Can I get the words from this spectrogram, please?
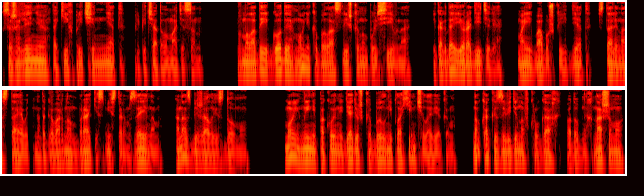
«К сожалению, таких причин нет», — припечатал Матисон. В молодые годы Моника была слишком импульсивна, и когда ее родители, Мои бабушка и дед стали настаивать на договорном браке с мистером Зейном, она сбежала из дому. Мой ныне покойный дядюшка был неплохим человеком, но, как и заведено в кругах, подобных нашему,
